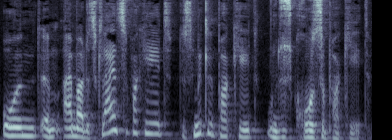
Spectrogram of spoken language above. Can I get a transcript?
Und ähm, einmal das kleinste Paket, das Mittelpaket und das große Paket.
